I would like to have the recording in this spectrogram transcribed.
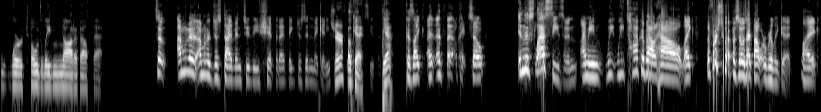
were totally not about that. so. I'm gonna I'm gonna just dive into the shit that I think just didn't make any sense. Sure. Okay. Season. Yeah. Because like I, I, okay so in this last season i mean we we talk about how like the first two episodes i thought were really good like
